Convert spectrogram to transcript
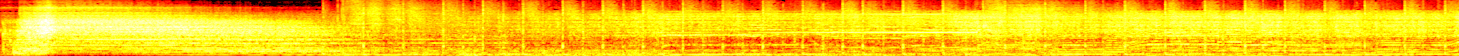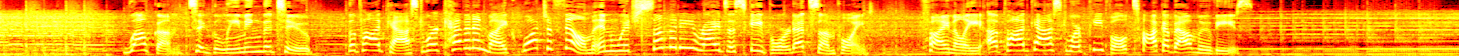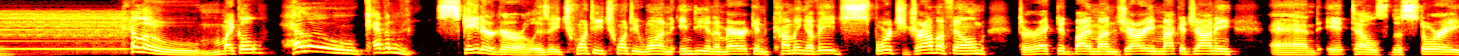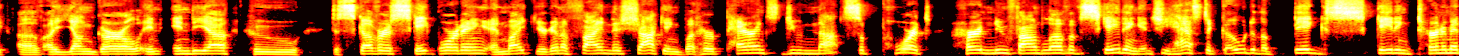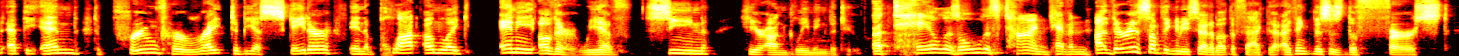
Welcome to Gleaming the Tube, the podcast where Kevin and Mike watch a film in which somebody rides a skateboard at some point. Finally, a podcast where people talk about movies. Hello, Michael. Hello, Kevin. Skater Girl is a 2021 Indian American coming of age sports drama film directed by Manjari Makhijani. And it tells the story of a young girl in India who discovers skateboarding. And Mike, you're going to find this shocking, but her parents do not support her newfound love of skating. And she has to go to the big skating tournament at the end to prove her right to be a skater in a plot unlike any other we have seen here on Gleaming the Tube. A tale as old as time, Kevin. Uh, there is something to be said about the fact that I think this is the first.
